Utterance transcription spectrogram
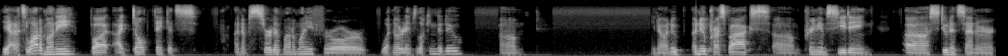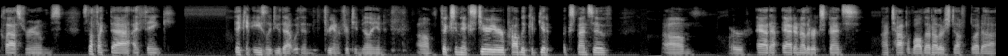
yeah, that's a lot of money, but I don't think it's an absurd amount of money for what Notre Dame's looking to do. Um, you know, a new a new press box, um, premium seating, uh, student center, classrooms, stuff like that. I think they can easily do that within 350 million. Um, fixing the exterior probably could get expensive, um, or add add another expense on top of all that other stuff. But uh,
